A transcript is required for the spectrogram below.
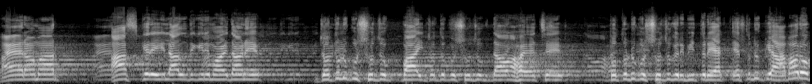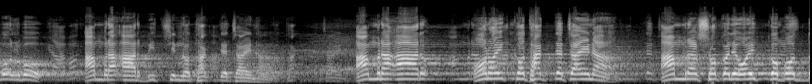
ভাইয়ের আমার, আজকের এই লালদিগির ময়দানে যতটুকু সুযোগ পাই, যতটুকু সুযোগ দেওয়া হয়েছে ততটুকু সুযোগের ভিতরে এতটুকু আবারও বলব, আমরা আর বিচ্ছিন্ন থাকতে চাই না। আমরা আর অনৈক্য থাকতে চাই না। আমরা সকলে ঐক্যবদ্ধ,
